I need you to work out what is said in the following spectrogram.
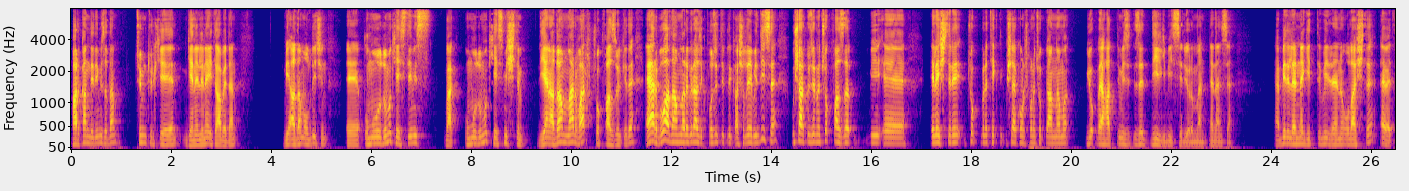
Tarkan dediğimiz adam tüm Türkiye'ye geneline hitap eden bir adam olduğu için e, umudumu kestiğimiz bak umudumu kesmiştim diyen adamlar var çok fazla ülkede. Eğer bu adamları birazcık pozitiflik aşılayabildiyse bu şarkı üzerine çok fazla bir e, eleştiri çok böyle teknik bir şeyler konuşmanın çok bir anlamı yok veya haddimize değil gibi hissediyorum ben nedense. Yani birilerine gitti, birilerine ulaştı. Evet,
